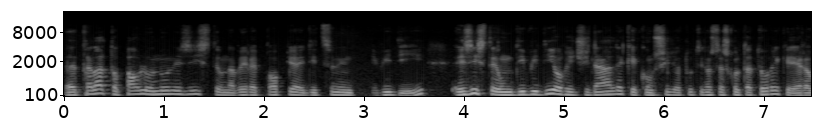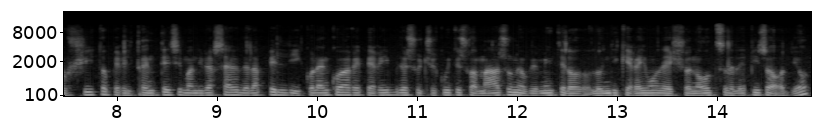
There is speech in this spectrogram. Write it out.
Eh, tra l'altro Paolo non esiste una vera e propria edizione in DVD, esiste un DVD originale che consiglio a tutti i nostri ascoltatori che era uscito per il trentesimo anniversario della pellicola, è ancora reperibile sui circuiti su Amazon e ovviamente lo, lo indicheremo nelle show notes dell'episodio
